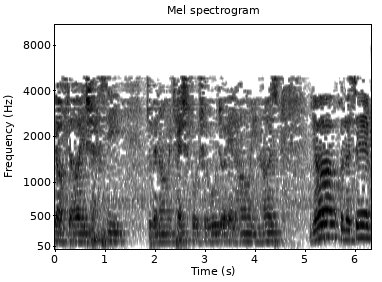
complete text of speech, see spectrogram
یافته های شخصی که به نام کشف و شهود و الهام و اینهاست. یا خلاصه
